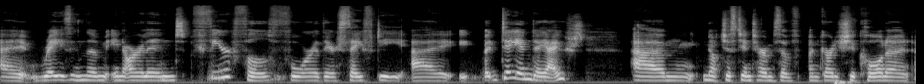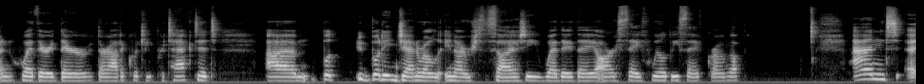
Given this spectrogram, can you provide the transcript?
uh, raising them in Ireland, fearful for their safety uh, day in day out. Um, not just in terms of An Síochána and, and whether they're they're adequately protected, um, but but in general in Irish society, whether they are safe, will be safe growing up. And uh,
